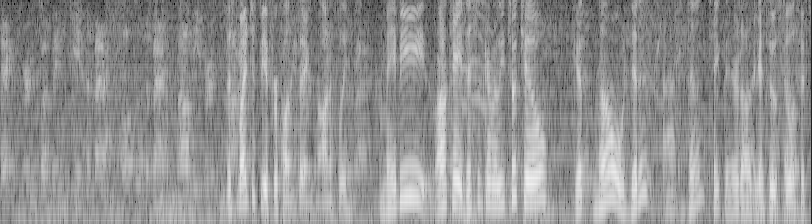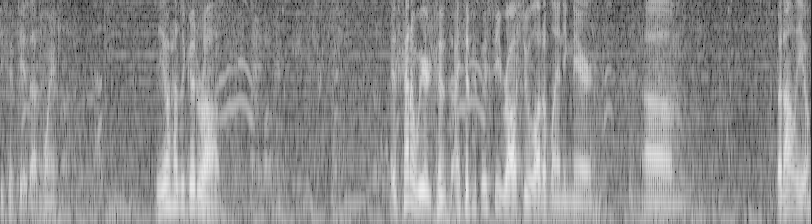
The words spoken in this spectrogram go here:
Hex versus Babinski in the back. Also in the back. Javi versus This might just be a for fun thing, honestly. Maybe okay. This is gonna lead to a kill. Get no, didn't uh, didn't take the air dodge. I guess it was still a 50-50 at that point. Leo has a good Rob. It's kind of weird because I typically see Robs do a lot of landing nair, um, but not Leo.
